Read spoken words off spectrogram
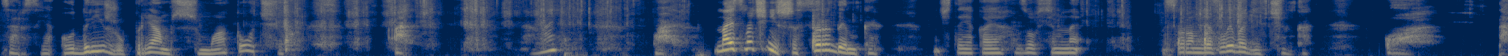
Зараз я одріжу прям шматочок. А, давай. Ой, найсмачніше з серединки. Бачите, яка я зовсім не сором'язлива дівчинка. О, так.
